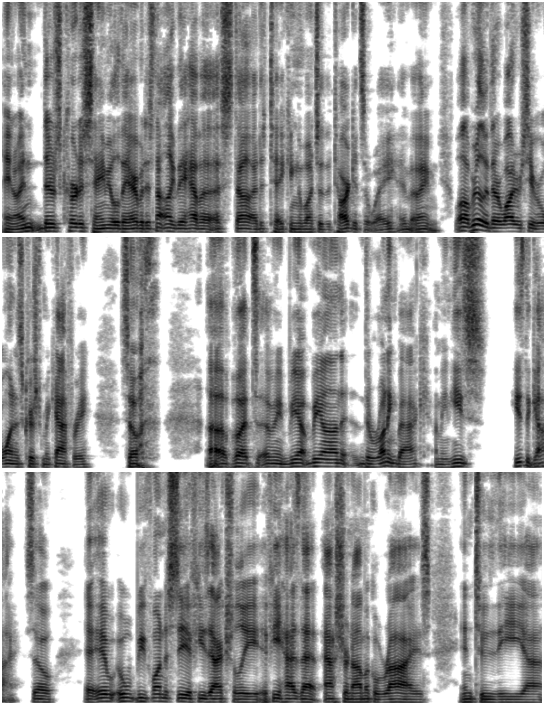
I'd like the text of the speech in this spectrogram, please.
you know, and there's Curtis Samuel there, but it's not like they have a, a stud taking a bunch of the targets away. I mean, well, really, their wide receiver one is Christian McCaffrey. So, uh, but I mean, beyond, beyond the running back, I mean, he's he's the guy. So it, it will be fun to see if he's actually if he has that astronomical rise into the uh,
